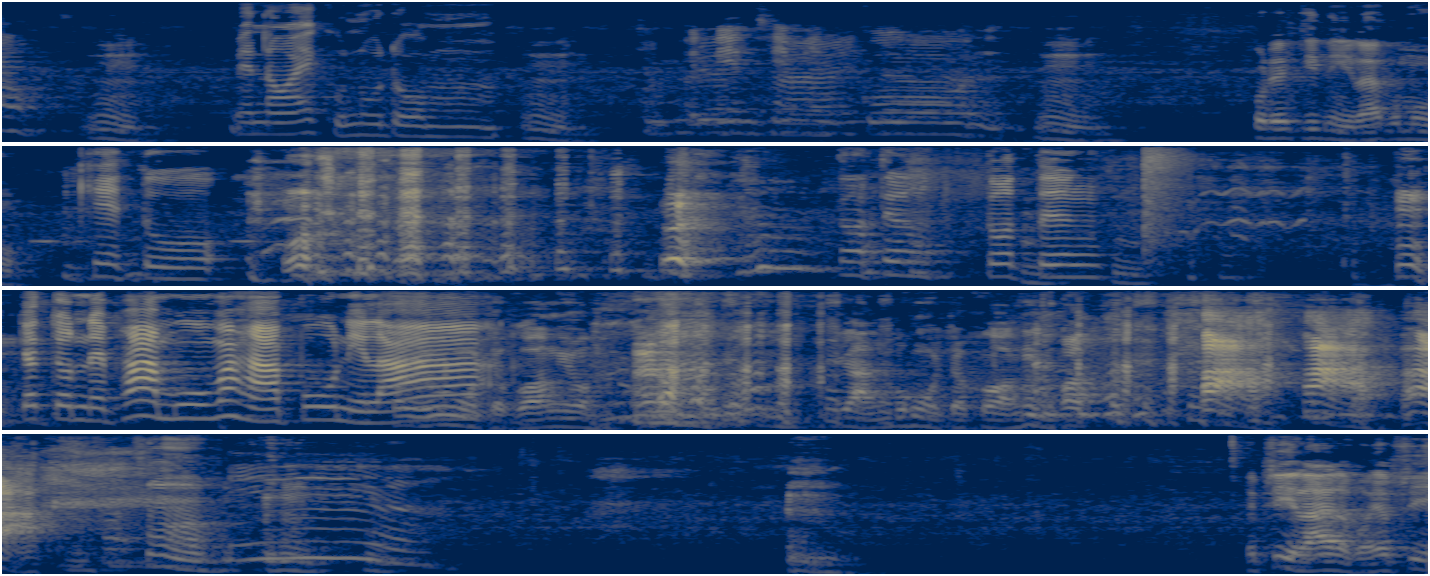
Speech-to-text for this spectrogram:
ลอืมแม่น้อยขุนอุดม อืมอลินทิมันกุลอืมผู้ได้กินนี่แล้วก็หมูเจตูโอ้ตัวตึงตัวตึงจะจนในผ้าหมูมาหาปูนี่ล่ะไอ้หูเจะคล้าของอยู่ อย่างบุหูเจะคล้าของอยู่ฮ่าฮ่าฮ่าอืมเอฟซีไลน์หรอบ่เอฟซี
